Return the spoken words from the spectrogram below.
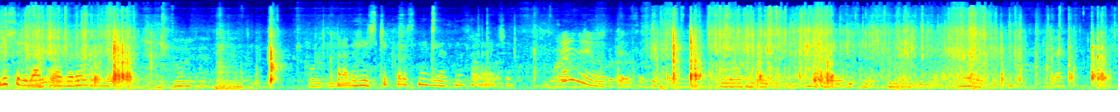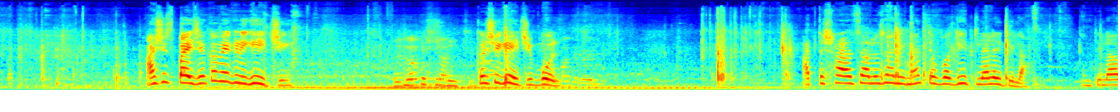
दुसरी दाखवा बरं. खराब हे स्टिकरच निघल्यात ना सगळ्याचे. अशीच पाहिजे का वेगळी घ्यायची? कशी घ्यायची? कशी घ्यायची? बोल. आता शाळा चालू झाली ना तेव्हा घेतलेलं आहे तिला. पण तिला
